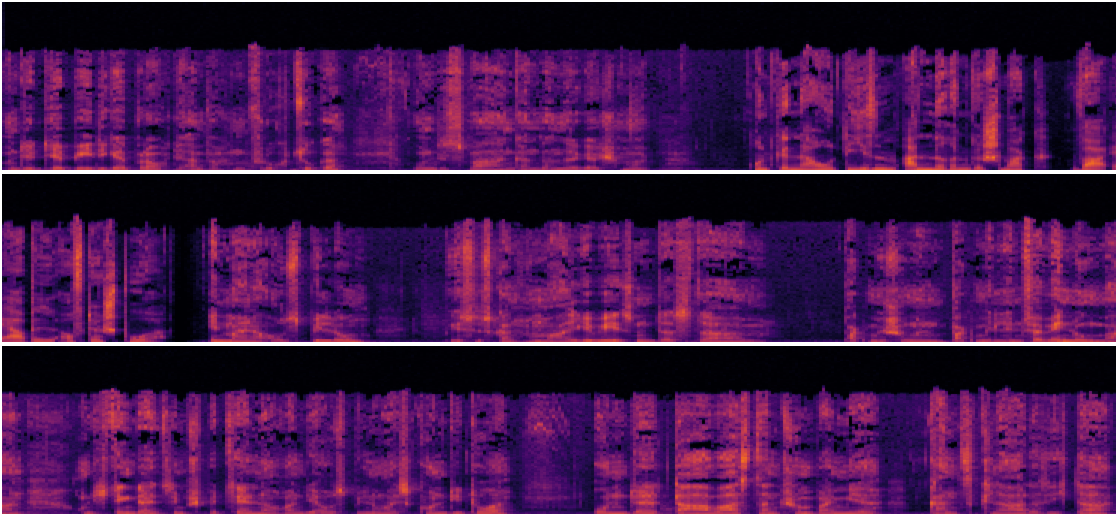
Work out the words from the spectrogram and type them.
Und der Diabetiker brauchte einfach einen Fruchtzucker und es war ein ganz anderer Geschmack. Und genau diesem anderen Geschmack war Erbel auf der Spur. In meiner Ausbildung ist es ganz normal gewesen, dass da Backmischungen, Backmittel in Verwendung waren. Und ich denke da jetzt im Speziellen auch an die Ausbildung als Konditor. Und äh, da war es dann schon bei mir ganz klar, dass ich da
